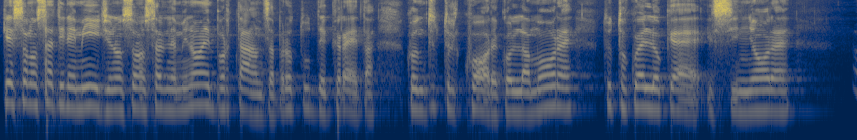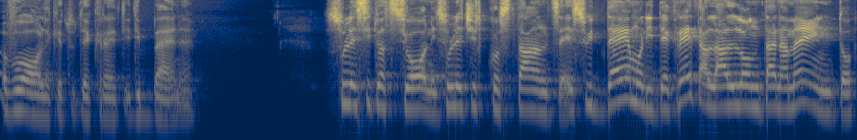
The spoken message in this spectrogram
Che sono stati nemici, non sono stati nemici, non ha importanza, però tu decreta con tutto il cuore, con l'amore, tutto quello che il Signore vuole che tu decreti di bene. Sulle situazioni, sulle circostanze e sui demoni decreta l'allontanamento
